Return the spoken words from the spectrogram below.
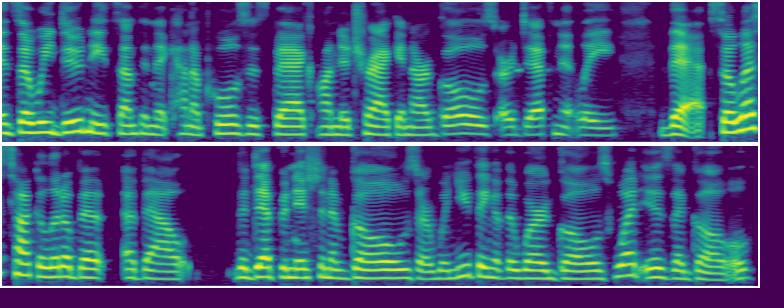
And so we do need something that kind of pulls us back on the track, and our goals are definitely that. So let's talk a little bit about the definition of goals or when you think of the word goals what is a goal?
